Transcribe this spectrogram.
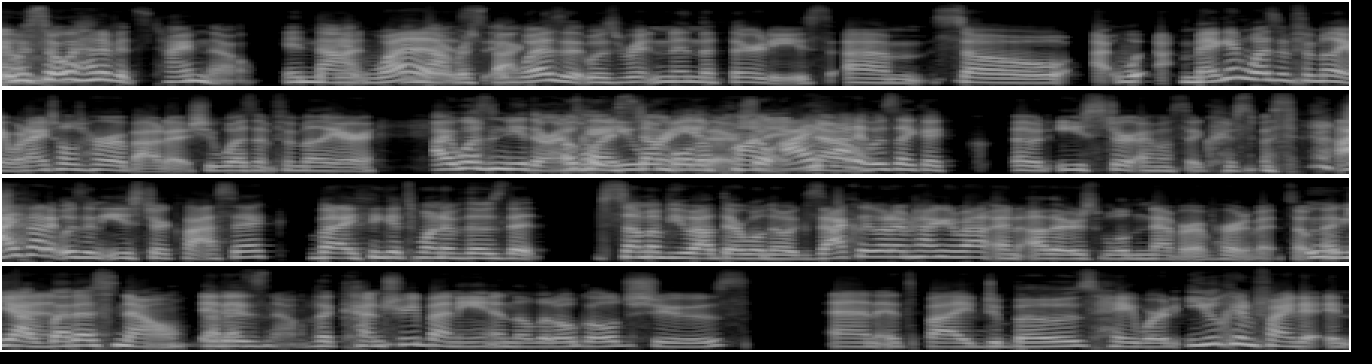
it was so Um, ahead of its time, though, in that, it was. in that respect. It was. It was written in the 30s. Um, so I- w- Meagan wasn't familiar when I told her about it. She wasn't familiar. I wasn't either until I you stumbled upon so it. So I thought it was like a an Easter. I almost said Christmas. I thought it was an Easter classic, but I think it's one of those that some of you out there will know exactly what I'm talking about, and others will never have heard of it. So Ooh, yeah, let us know. Let it us is know. the Country Bunny and the Little Gold Shoes, and it's by DuBose Heyward. You can find it in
